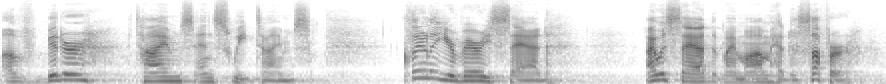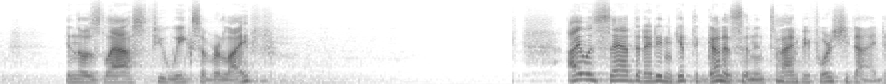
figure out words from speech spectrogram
of bitter times and sweet times. Clearly, you're very sad. I was sad that my mom had to suffer in those last few weeks of her life. I was sad that I didn't get to Gunnison in time before she died.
